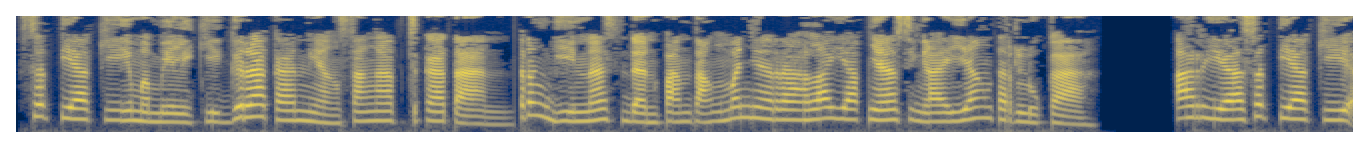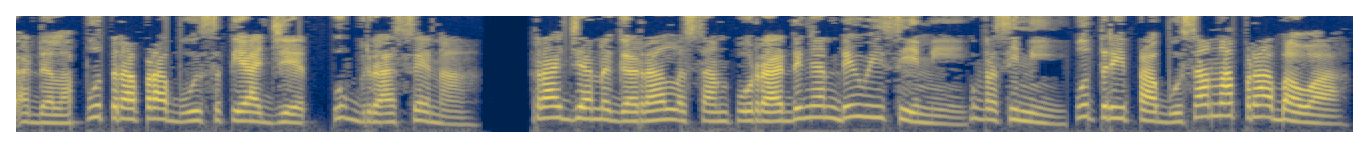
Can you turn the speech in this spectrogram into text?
Setyaki memiliki gerakan yang sangat cekatan, terengginas dan pantang menyerah layaknya singa yang terluka. Arya Setyaki adalah putra Prabu Setyajit, Ugrasena. Raja Negara Lesanpura dengan Dewi Sini, Resini, Putri Prabu Sana Prabawa.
